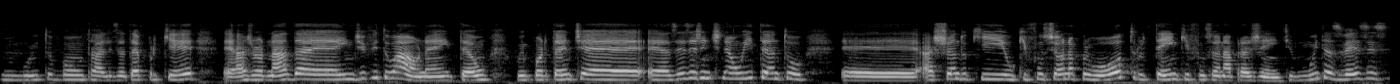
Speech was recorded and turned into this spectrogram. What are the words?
Muito bom, Thales, até porque é, a jornada é individual, né? Então, o importante é, é às vezes, a gente não ir tanto é, achando que o que funciona para o outro tem que funcionar para a gente. Muitas vezes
